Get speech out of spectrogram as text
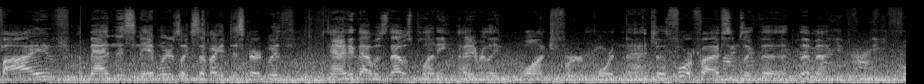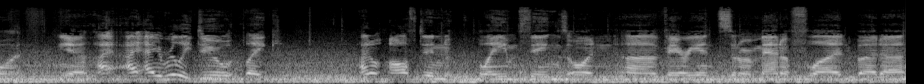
five madness enablers, like stuff I could discard with, and I think that was that was plenty. I didn't really want for more than that. So four or five seems like the, the amount you'd, you'd want. Yeah, I, I, I really do like. I don't often blame things on uh, variance or mana flood, but uh,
